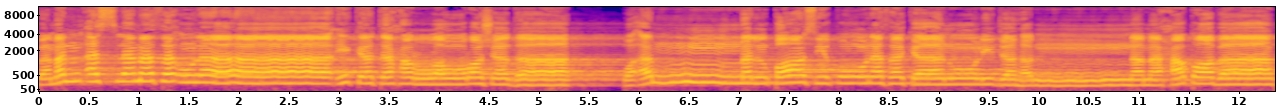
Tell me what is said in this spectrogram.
فمن أسلم فأولئك تحروا رشدا وأما القاسطون فكانوا لجهنم حطبا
